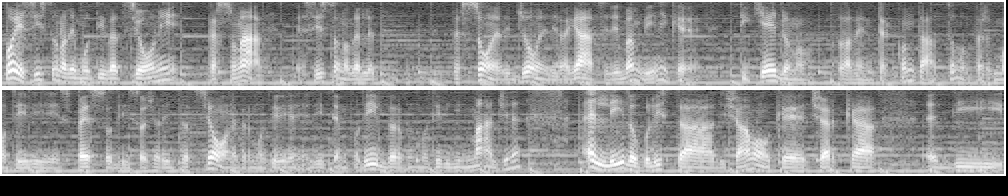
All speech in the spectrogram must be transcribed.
Poi esistono le motivazioni personali, esistono delle persone, dei giovani, dei ragazzi, dei bambini che ti chiedono la lente a contatto per motivi spesso di socializzazione, per motivi di tempo libero, per motivi di immagine e lì l'oculista diciamo che cerca eh, di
